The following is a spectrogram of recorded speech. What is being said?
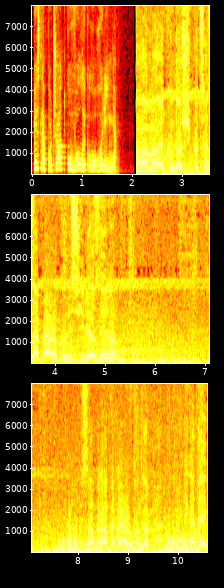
після початку великого горіння. Došli se za Beru kundi seriózno. Zapravka Beru kondur. Digatek.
